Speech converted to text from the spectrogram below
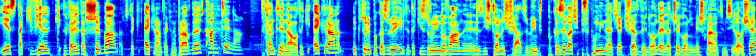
jest taki wielki, taka wielka szyba, znaczy taki ekran tak naprawdę. Kantyna. Kantyna, o taki ekran, który pokazuje im ten taki zrujnowany, zniszczony świat, żeby im pokazywać i przypominać, jak świat wygląda i dlaczego oni mieszkają w tym silosie.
